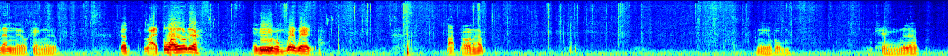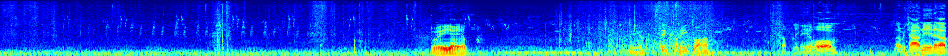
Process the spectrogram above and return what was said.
แน่นนะครับแข็งเลยครับก็หลายตัวแล้วครับเนี่ยในที่ผมแวกแวกๆปักเอานะครับ นี่ครับผม แข็งไม่ได้ครับ ตัวใหญ่ๆครับนี่ครับติดเขาในอีกตัวครับกับเหล็กนี่ครับผมเราเช้านี้นะครับ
